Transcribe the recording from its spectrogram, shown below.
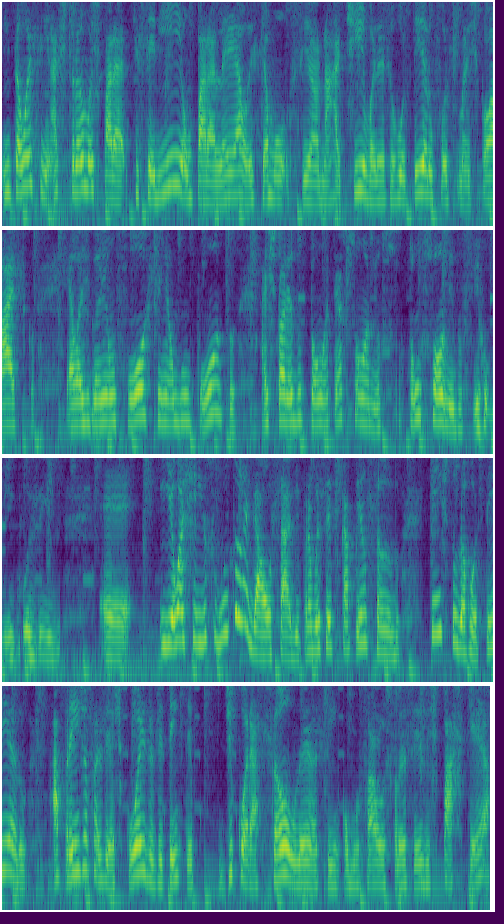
Então, assim, as tramas para, que seriam paralelas, se a, se a narrativa, né, se o roteiro fosse mais clássico, elas ganham força em algum ponto. A história do Tom até some, o Tom some do filme, inclusive. É, e eu achei isso muito legal, sabe? Para você ficar pensando. Quem estuda roteiro aprende a fazer as coisas e tem que ter de coração, né? Assim, como falam os franceses, parquet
